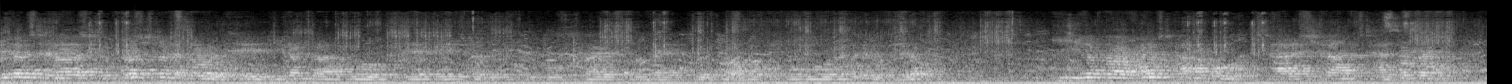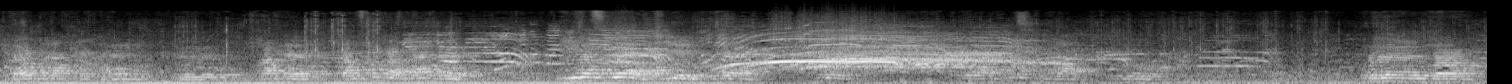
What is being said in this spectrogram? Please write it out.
일단 제가 지금 그런 시점에서 이렇게 2년간 또 제 개인적인 그리고 국가의 또 이렇게 와서 공부를 하게 됐는데요. 이 2년 동안 활용 잘하고 잘 시간 잘 써서 여러분들한테 가는 그 저한테 그런 성과를 하는 그 2년 후에 다시 이제 오늘 뭐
